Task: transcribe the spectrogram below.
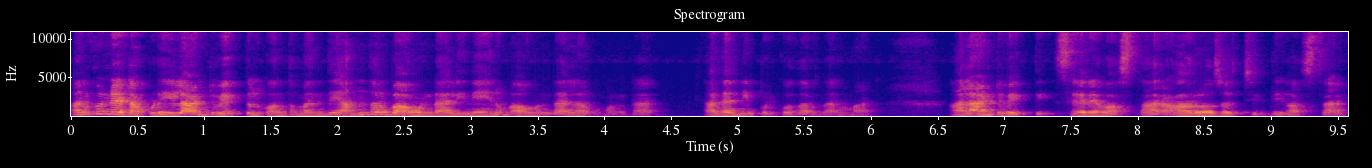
అనుకునేటప్పుడు ఇలాంటి వ్యక్తులు కొంతమంది అందరూ బాగుండాలి నేను బాగుండాలి అనుకుంటారు. అదన్నీ ఇప్పుడు కుదరదు అనమాట అలాంటి వ్యక్తి సరే వస్తారు? ఆ రోజు వచ్చింది వస్తారు.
